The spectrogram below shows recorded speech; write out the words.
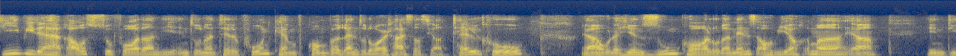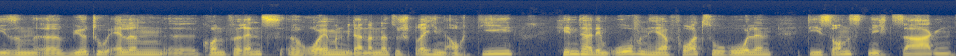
die wieder herauszufordern, die in so einer Telefonkonferenz oder heute heißt das ja Telco, ja, oder hier ein Zoom-Call oder nenn es auch wie auch immer, ja, in diesen äh, virtuellen äh, Konferenzräumen miteinander zu sprechen, auch die hinter dem Ofen hervorzuholen, die sonst nichts sagen.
